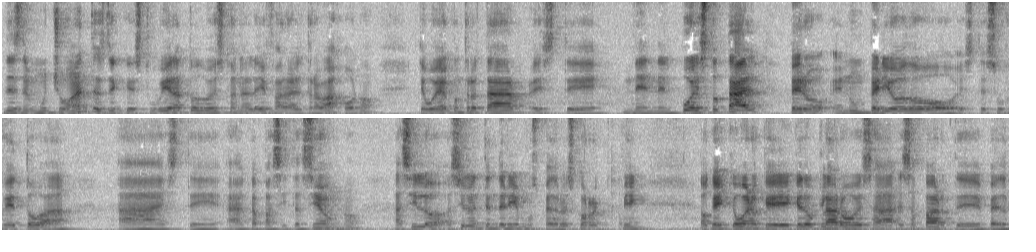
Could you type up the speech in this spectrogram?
desde mucho antes de que estuviera todo esto en la ley para el trabajo, ¿no? Te voy a contratar este, en el puesto tal pero en un periodo este, sujeto a, a, este, a capacitación, ¿no? Así lo, así lo entenderíamos, Pedro, es correcto. Bien. Ok, qué bueno que quedó claro esa, esa parte, Pedro.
